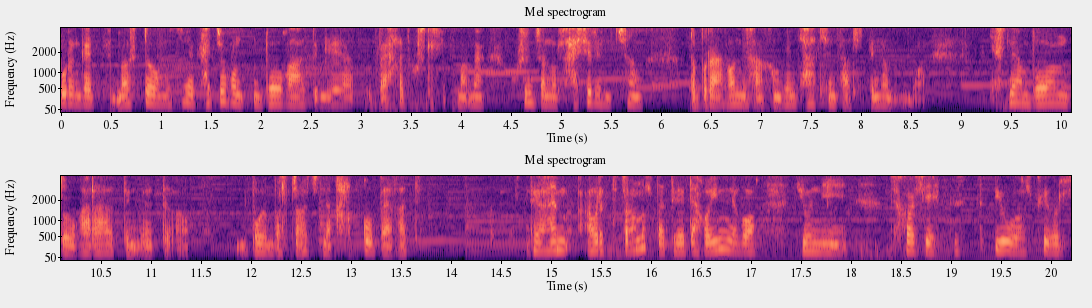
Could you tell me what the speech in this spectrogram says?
бүр ингээд морьтой хүмүүс яг хажууханд нь буугаад ингээд байхад хүртэл манай хөшин чон бол хашир юм чин одоо бүр агууныхаа хамгийн цаатлын цааталт ингээд ясны буун дуу гараад ингээд буу юм болж байгаа ч нэ гарахгүй байгаад тэгээ аврагдаж байгаа юм л та. Тэгээд яг энэ нөгөө юуны зохиолын эцэст юу болдгийг бол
